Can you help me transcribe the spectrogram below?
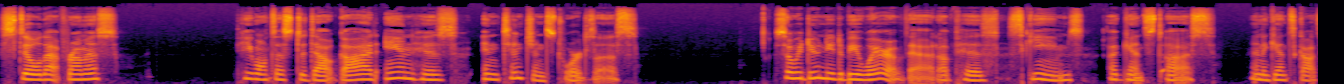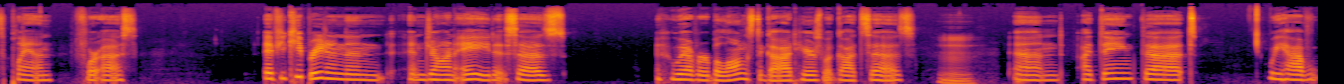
steal that from us. He wants us to doubt God and his intentions towards us. So we do need to be aware of that, of his schemes against us and against God's plan for us. If you keep reading in, in John 8, it says, Whoever belongs to God hears what God says. Mm. And I think that we have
